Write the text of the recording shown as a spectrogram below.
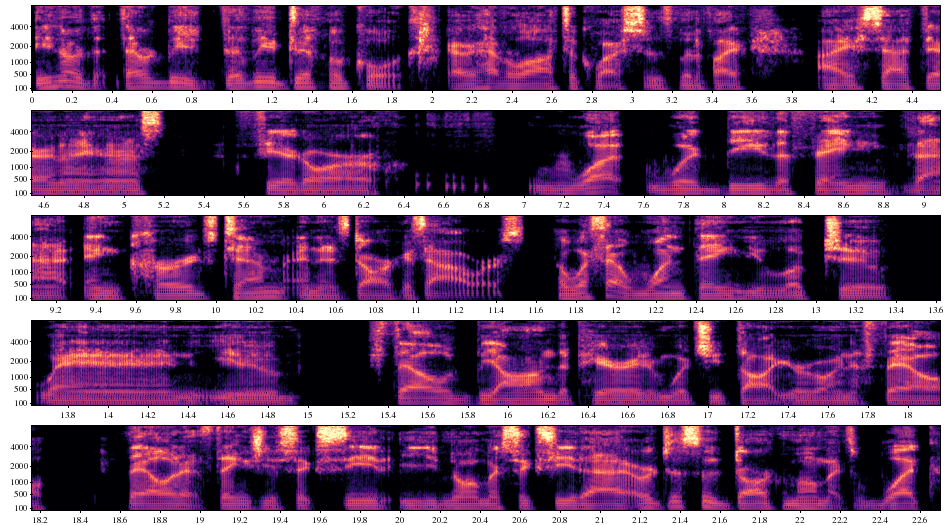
You know, that, that would be, that'd be difficult. I would have lots of questions, but if I, I sat there and I asked Theodore, what would be the thing that encouraged him in his darkest hours? So what's that one thing you look to when you failed beyond the period in which you thought you were going to fail, failed at things you succeed, you normally succeed at, or just the dark moments? What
